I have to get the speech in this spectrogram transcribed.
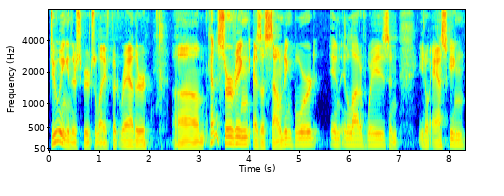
doing in their spiritual life, but rather um, kind of serving as a sounding board in, in a lot of ways and, you know, asking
